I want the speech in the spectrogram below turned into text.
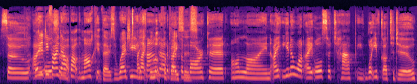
so Where I did you find out about the market though? So where do you I like found look out for about places? the market online. I, you know what? I also tap what you've got to do.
